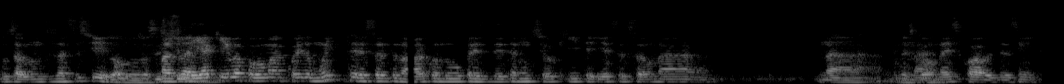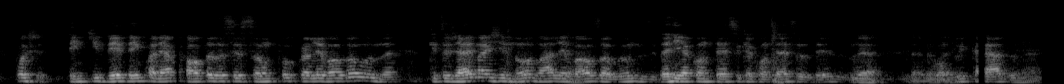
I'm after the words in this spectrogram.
Os alunos os assistiram. alunos assistirem. Mas aí a Keila falou uma coisa muito interessante na hora quando o presidente anunciou que teria sessão na. Na, Na escola. na escola. Dizer assim, poxa, tem que ver bem qual é a pauta da sessão para levar os alunos, né? Porque tu já imaginou lá levar os alunos e daí acontece o que acontece às vezes, né? É, é verdade. complicado, né?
